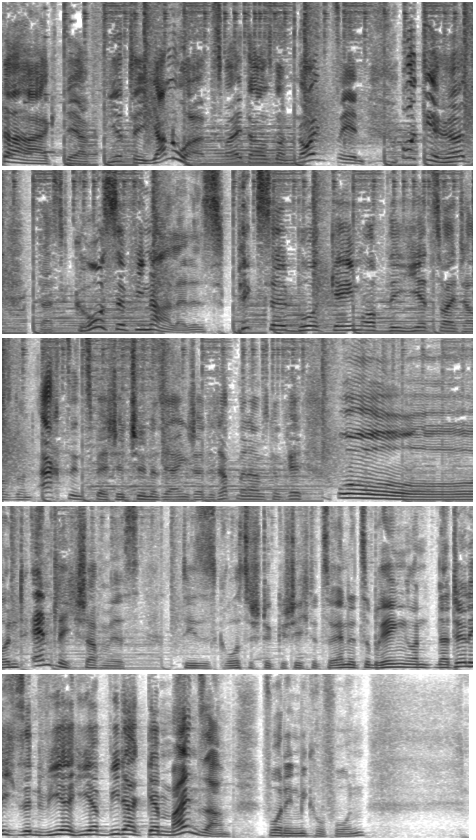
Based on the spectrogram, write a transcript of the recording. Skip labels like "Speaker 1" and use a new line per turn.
Freitag, der 4. Januar 2019 und ihr hört das große Finale des Pixelburg Game of the Year 2018 Special. Schön, dass ihr eingeschaltet habt. Mein Name ist Konkret und endlich schaffen wir es dieses große Stück Geschichte zu Ende zu bringen. Und natürlich sind wir hier wieder gemeinsam vor den Mikrofonen.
